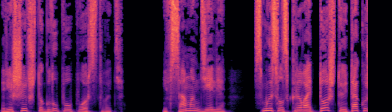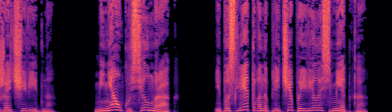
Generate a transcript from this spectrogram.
решив, что глупо упорствовать. И в самом деле, смысл скрывать то, что и так уже очевидно. Меня укусил мрак, и после этого на плече появилась метка.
